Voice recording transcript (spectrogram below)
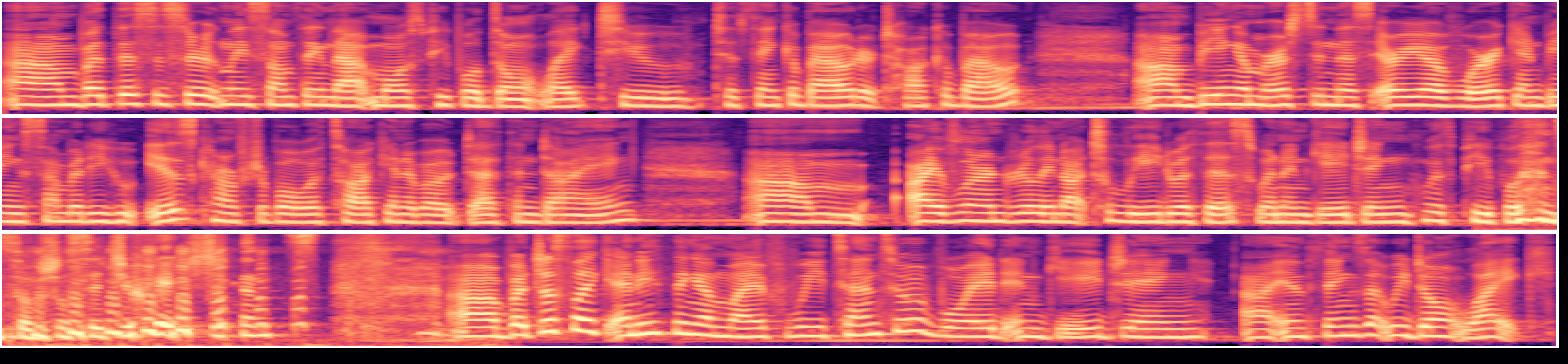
Um, but this is certainly something that most people don't like to to think about or talk about. Um, being immersed in this area of work and being somebody who is comfortable with talking about death and dying, um, I've learned really not to lead with this when engaging with people in social situations. uh, but just like anything in life, we tend to avoid engaging uh, in things that we don't like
